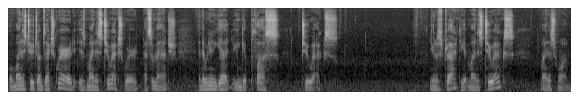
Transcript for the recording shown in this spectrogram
Well, minus 2 times x squared is minus 2x squared. That's a match. And then you going to get? You can get plus 2x. You're going to subtract. You get minus 2x minus 1.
